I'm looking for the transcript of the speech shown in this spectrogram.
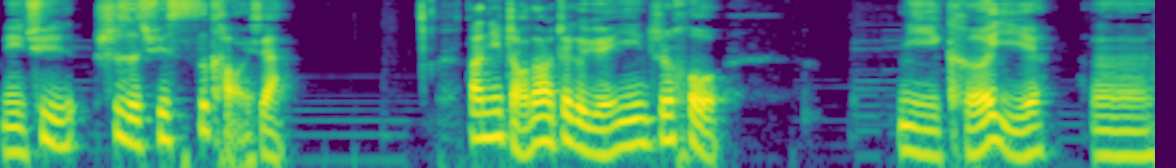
你去试着去思考一下。当你找到这个原因之后，你可以嗯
